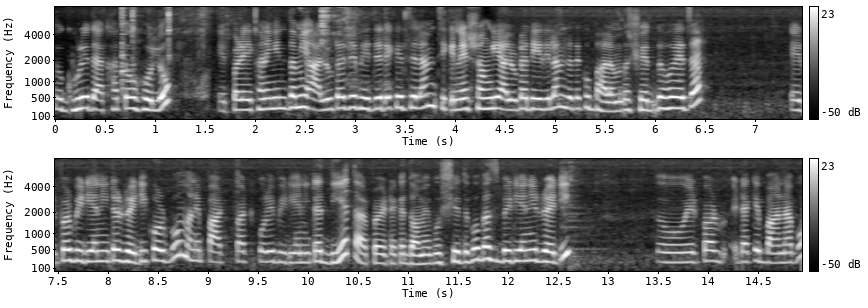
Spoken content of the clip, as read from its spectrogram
তো ঘুরে দেখা তো হলো। এরপরে এখানে কিন্তু আমি আলুটা যে ভেজে রেখেছিলাম, চিকেনের সঙ্গে আলুটা দিয়ে দিলাম যাতে খুব ভালো মতো সেদ্ধ হয়ে যায়। এরপর বিরিয়ানিটা রেডি করব মানে পাট পাট করে বিরিয়ানিটা দিয়ে তারপর এটাকে দমে বসিয়ে দেবো। ব্যাস, বিরিয়ানি রেডি তো এরপর এটাকে বানাবো।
